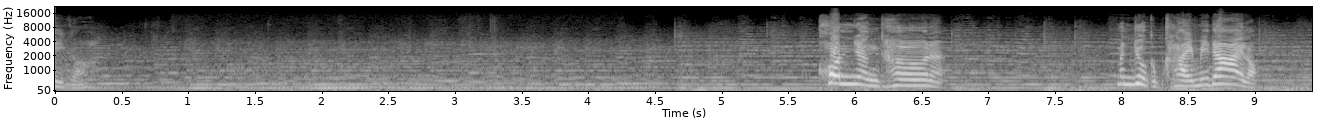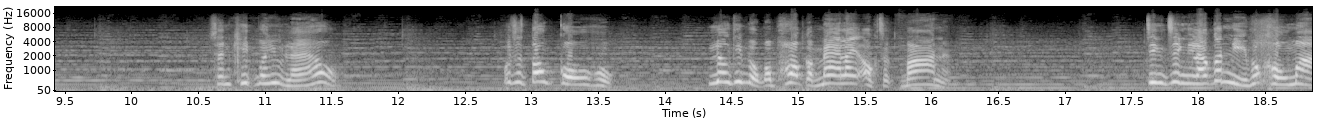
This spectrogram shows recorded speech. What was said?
อีกเหรอ คนอย่างเธอน่ะ มันอยู่กับใครไม่ได้หรอก ฉันคิดไว้อยู่แล้ว ว่าจะต้องโกหก เรื่องที่บอกว่าพ่อกับแม่ไล่ออกจากบ้านน่ะ จริง ๆ แล้วก็หนีพวกเขามา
